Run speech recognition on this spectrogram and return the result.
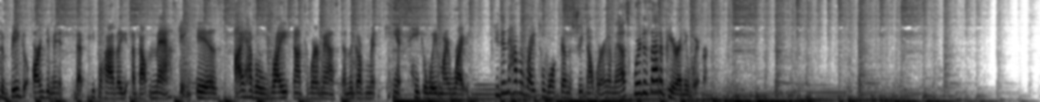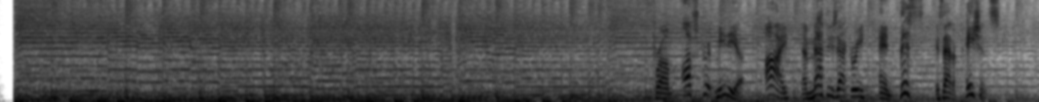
The big argument that people have about masking is I have a right not to wear a mask, and the government can't take away my right. You didn't have a right to walk down the street not wearing a mask. Where does that appear anywhere? From Offscript Media, I am Matthew Zachary, and this is Out of Patience.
